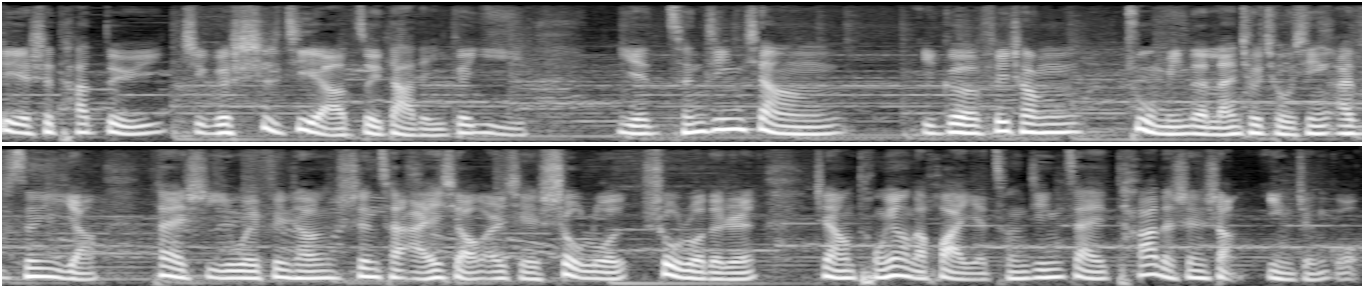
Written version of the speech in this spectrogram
这也是他对于这个世界啊最大的一个意义，也曾经像一个非常著名的篮球球星艾弗森一样，他也是一位非常身材矮小而且瘦弱瘦弱的人。这样同样的话也曾经在他的身上印证过。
